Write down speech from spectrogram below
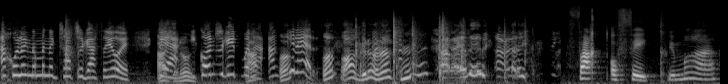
Ako lang naman nagtsatsaga sa'yo eh. Kaya, ganun. i-conjugate mo na ang kirer. Ah, ganun ha? Fact o fake? Yung mga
